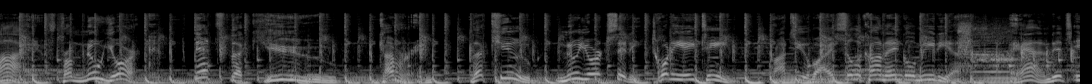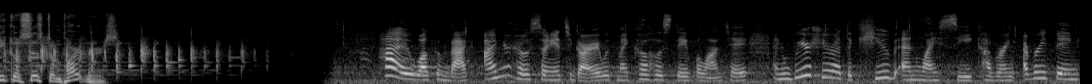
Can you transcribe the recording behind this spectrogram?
Live from New York, it's theCUBE. Covering theCUBE, New York City 2018. Brought to you by SiliconANGLE Media and its ecosystem partners. Hi, welcome back. I'm your host, Sonia Tagare, with my co-host Dave Vellante, and we're here at theCUBE NYC covering everything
